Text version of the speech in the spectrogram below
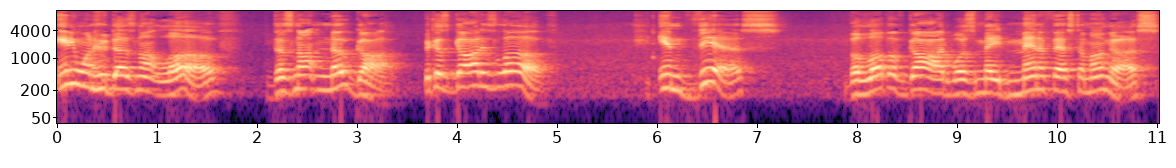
Anyone who does not love does not know God, because God is love. In this, the love of God was made manifest among us,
